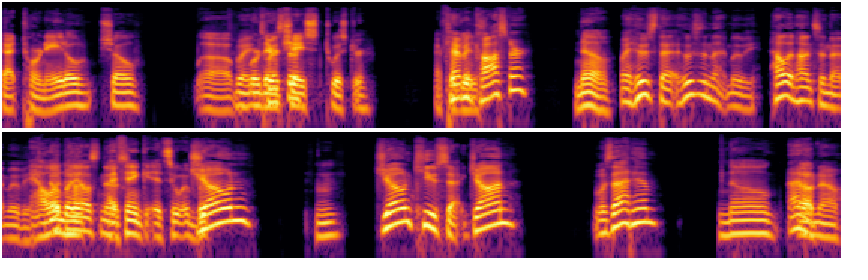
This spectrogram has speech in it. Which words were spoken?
that tornado show uh Wait, where they were Twister? Kevin his- Costner. no Wait, who's that? Who's in that movie? Helen Hunt's in that movie. Helen Nobody Hunt- else knows. i think it's but- Joan. Hmm? Joan Cusack. John. Was that him? No, I uh, don't know.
